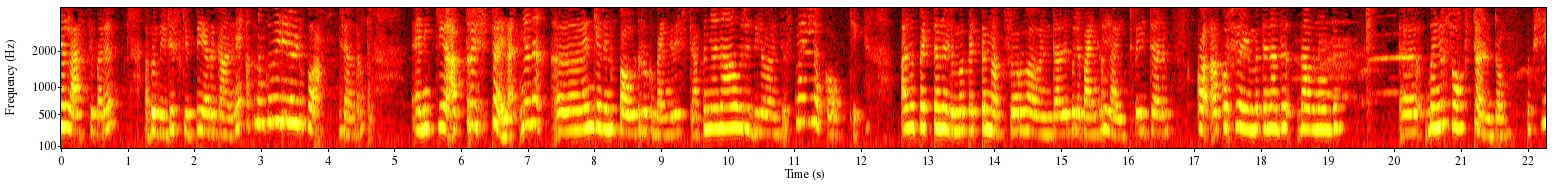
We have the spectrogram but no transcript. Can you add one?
ഞാൻ ലാസ്റ്റ് പറയാം അപ്പൊ വീഡിയോ സ്കിപ്പ് ചെയ്യാതെ കാണണേ. അപ്പൊ നമുക്ക് വീഡിയോയിലോട്ട് പോവാം. ചേട്ടൻ എനിക്ക് അത്ര ഇഷ്ടമായില്ല ഞാൻ എനിക്ക് അതിന്റെ പൗഡറൊക്കെ ഭയങ്കര ഇഷ്ടമാണ് അപ്പൊ ഞാൻ ആ ഒരു ഇതിൽ വാങ്ങിച്ച സ്മെല്ലൊക്കെ ഓക്കെ അത് പെട്ടെന്ന് ഇടുമ്പോൾ പെട്ടെന്ന് അബ്സോർവ് ആവുന്നുണ്ട് അതേപോലെ ഭയങ്കര ലൈറ്റ് വെയിറ്റ് ആണ്. കുറച്ച് കഴിയുമ്പോൾ തന്നെ അത് ഇതാവണോണ്ട് ഭയങ്കര സോഫ്റ്റ് ആണ് കേട്ടോ പക്ഷെ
